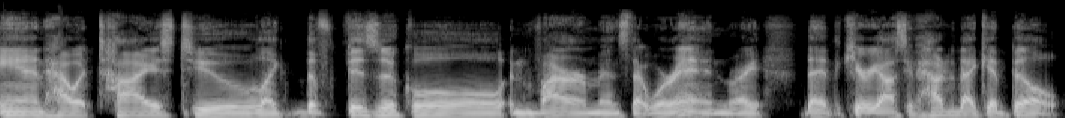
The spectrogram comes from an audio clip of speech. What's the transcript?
and how it ties to like the physical environments that we're in, right? That the curiosity of how did that get built?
